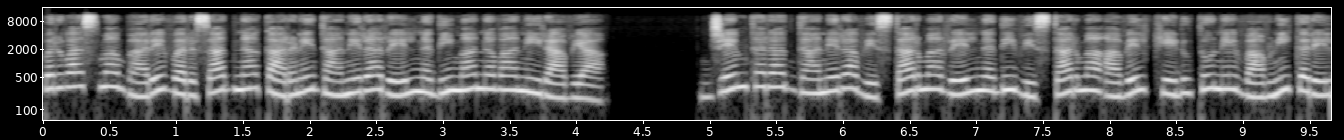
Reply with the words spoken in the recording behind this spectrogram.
ઉપરવાસમાં ભારે વરસાદના કારણે ધાનેરા રેલ નદીમાં નવા નીર આવ્યા. જેમ થરાદ ધાનેરા વિસ્તારમાં રેલ નદી વિસ્તારમાં આવેલ ખેડૂતોને વાવણી કરેલ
